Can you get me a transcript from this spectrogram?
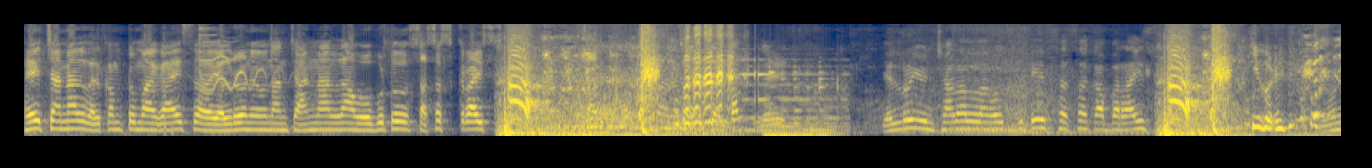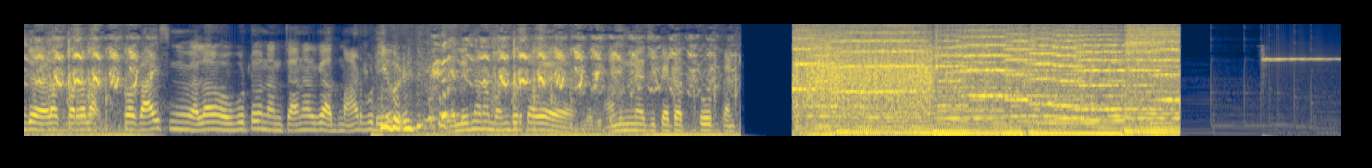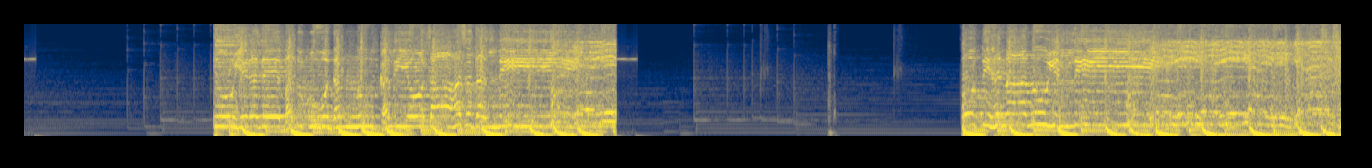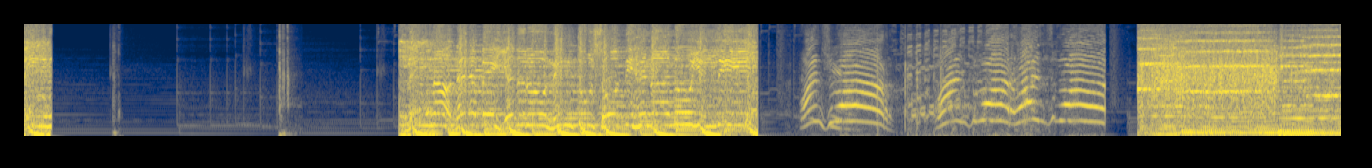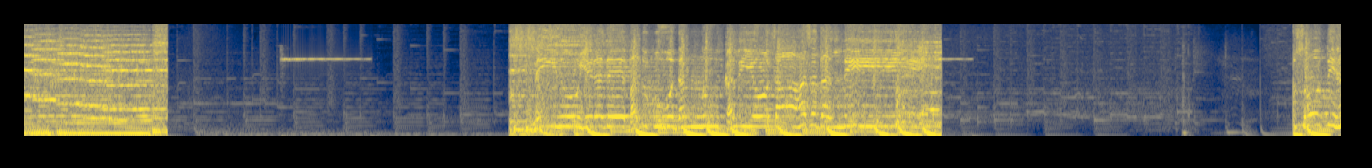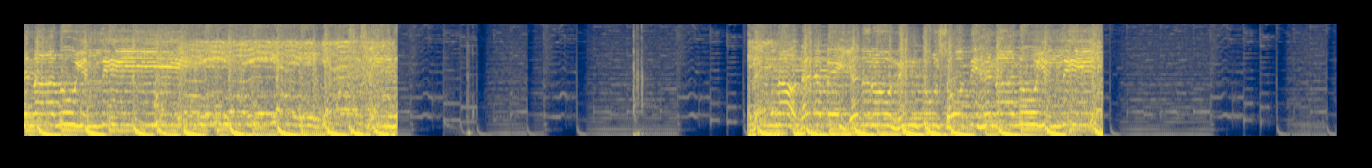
Hey channel welcome to my guys ಎಲ್ಲರೂ ನೀವು ನನ್ನ ಚಾನಲ್ನ ಹೋಗ್ಬಿಟ್ಟು ಸಬ್ಸ್ಕ್ರೈಬ್ ಎಲ್ರು ಇವ್ನ ಚಾನಲ್ ಹೋಗ್ಬಿಟ್ಟು ಸಸಕ ರೈಸ್ ಮುಂದೆ ಹೇಳಕ್ ಬರಲ್ಲ. ಸೊ ಗಾಯ್ಸ್ ನೀವು ಎಲ್ಲ ಹೋಗ್ಬಿಟ್ಟು ನನ್ನ ಚಾನಲ್ಗೆ ಅದ್ ಮಾಡ್ಬಿಡಿ. ಎಲ್ಲಿಂದ ಬಂದ್ಬಿಡ್ತಾವೆ? ಅನ್ಎಜುಕೇಟೆಡ್ ಫ್ರೂಟ್ ಕಂಟ ಕಲಿಯೋ ಸಾಹಸದಲ್ಲಿ. ನಾನು ಇಲ್ಲಿ. ನಿನ್ನ ನೆನಪೆ ಎದುರು ನಿಂತು ಸೋತಿಹೆ ನಾನು ಇಲ್ಲಿ. ನೀನು ಬದುಕುವುದನ್ನು ಕಲಿಯೋ ಸಾಹಸದಲ್ಲಿ. ಸೋತಿಹ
